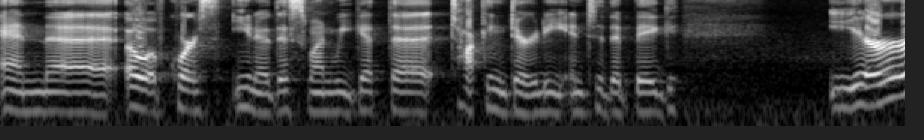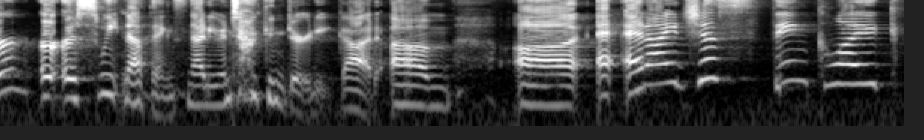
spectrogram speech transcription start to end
and the oh of course you know this one we get the talking dirty into the big ear or, or sweet nothings not even talking dirty god um uh, and I just think like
